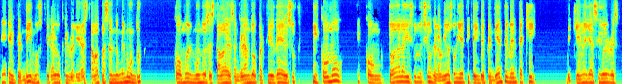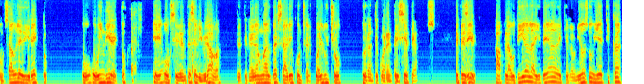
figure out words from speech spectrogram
eh, entendimos que era lo que en realidad estaba pasando en el mundo, cómo el mundo se estaba desangrando a partir de eso y cómo eh, con toda la disolución de la Unión Soviética, independientemente aquí de quién haya sido el responsable directo o, o indirecto, eh, Occidente se libraba de tener a un adversario contra el cual luchó durante 47 años. Es decir, aplaudía la idea de que la Unión Soviética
